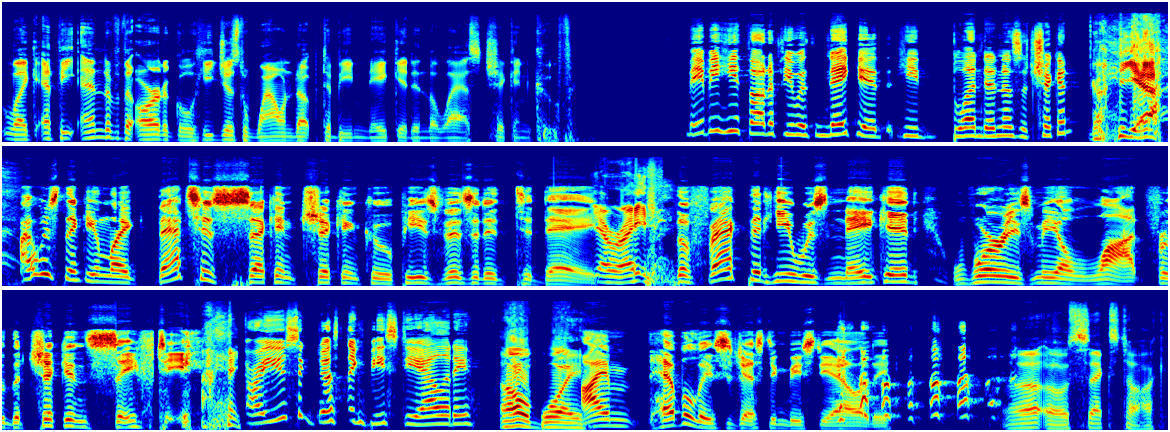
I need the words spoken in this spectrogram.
like at the end of the article, he just wound up to be naked in the last chicken coop. Maybe he thought if he was naked, he'd blend in as a chicken. yeah, I was thinking like that's his second chicken coop he's visited today. yeah, right. The fact that he was naked worries me a lot for the chicken's safety. Are you suggesting bestiality? oh boy. I'm heavily suggesting bestiality. Uh oh, sex talk.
